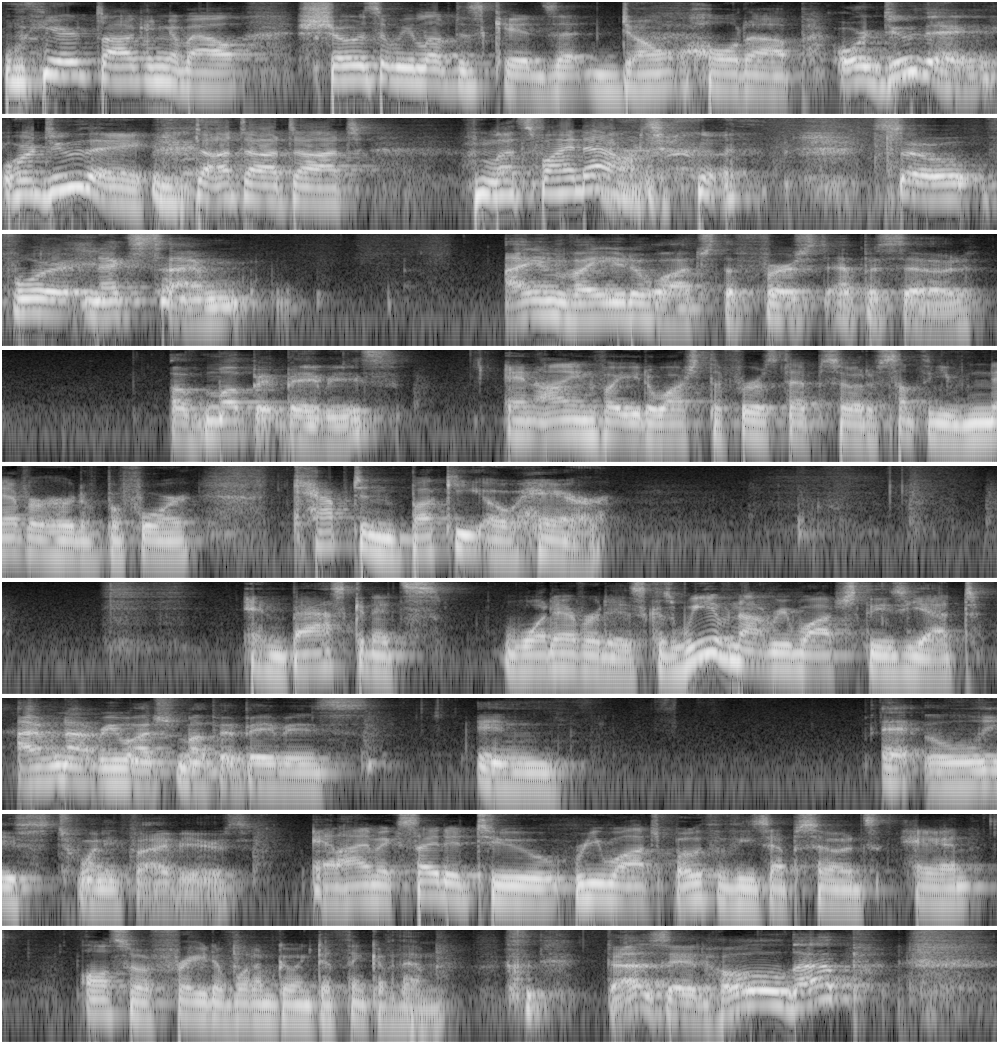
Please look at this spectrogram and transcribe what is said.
We are talking about shows that we loved as kids that don't hold up. or do they Or do they? dot, dot, dot. Let's find out. So for next time, I invite you to watch the first episode of Muppet Babies. and I invite you to watch the first episode of something you've never heard of before Captain Bucky O'Hare. And Baskinet's whatever it is, because we have not rewatched these yet. I've not rewatched Muppet Babies in at least 25 years. And I'm excited to rewatch both of these episodes and also afraid of what I'm going to think of them. Does it hold up?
